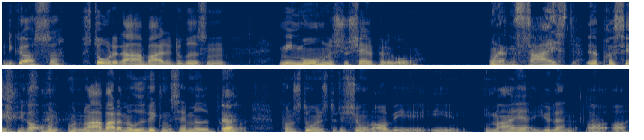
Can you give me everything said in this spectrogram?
og de gør så stort et arbejde, du ved sådan, min mor, hun er socialpædagog. Hun er den sejeste. Ja, præcis. Ikke? Hun, hun arbejder med udviklingshemmede på, Ja. på en stor institution oppe i, i, i Maja i Jylland, Ja. og, og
